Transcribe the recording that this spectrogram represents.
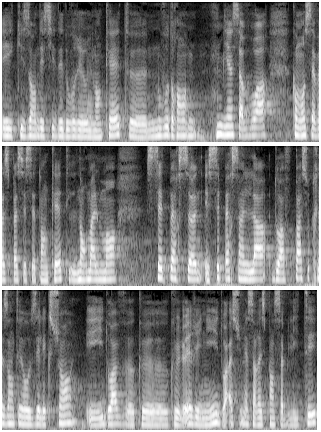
et qu'ils ont décidé d'ouvrir une enquête. nous voudrons bien savoir comment ça va se passer cette enquête. Normalement, cette personne et ces personnes-là doivent pas se présenter aux élections et ils doivent que, que le RNI doit assumer sa responsabilité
